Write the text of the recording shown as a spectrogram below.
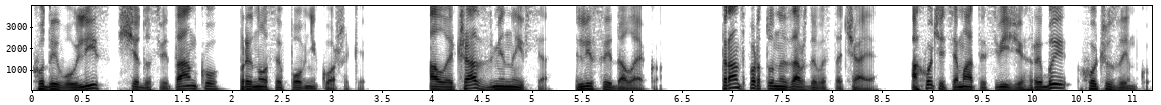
ходив у ліс ще до світанку, приносив повні кошики. Але час змінився, ліси далеко. Транспорту не завжди вистачає, а хочеться мати свіжі гриби хоч узимку.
